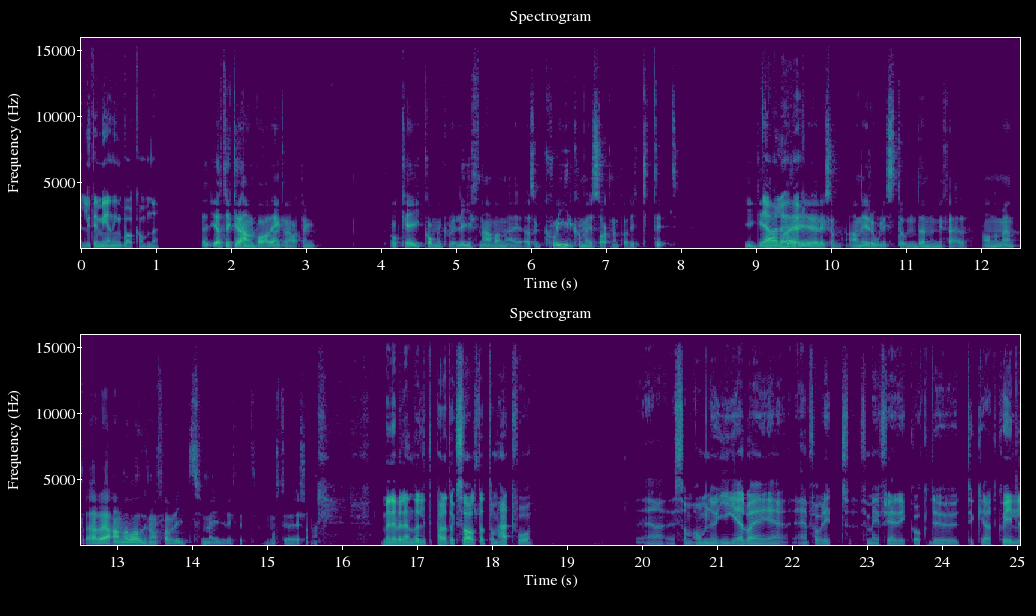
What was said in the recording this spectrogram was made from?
lite mening bakom det. Jag, jag tycker han bara egentligen har varit en okej comic relief när han var med. Alltså Queer kommer jag ju sakna på riktigt. IG Ja, är ju liksom, han är ju rolig i stunden ungefär. Honom inte, eller, han var aldrig någon favorit för mig riktigt, måste jag erkänna. Men det är väl ändå lite paradoxalt att de här två, eh, som om nu IG-11 är en favorit för mig Fredrik och du tycker att Quill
